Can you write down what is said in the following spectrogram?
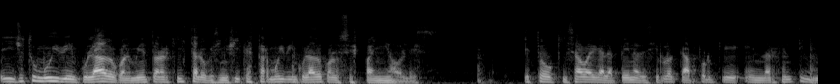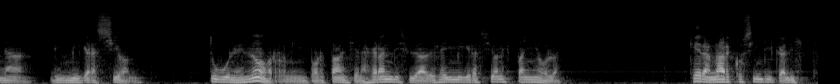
Y yo estuve muy vinculado con el movimiento anarquista, lo que significa estar muy vinculado con los españoles. Esto quizá valga la pena decirlo acá porque en la Argentina la inmigración tuvo una enorme importancia en las grandes ciudades, la inmigración española, que era narcosindicalista.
